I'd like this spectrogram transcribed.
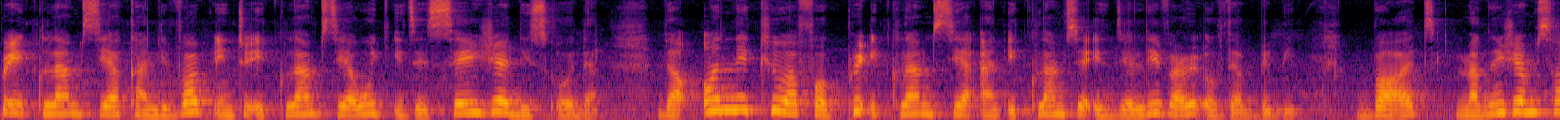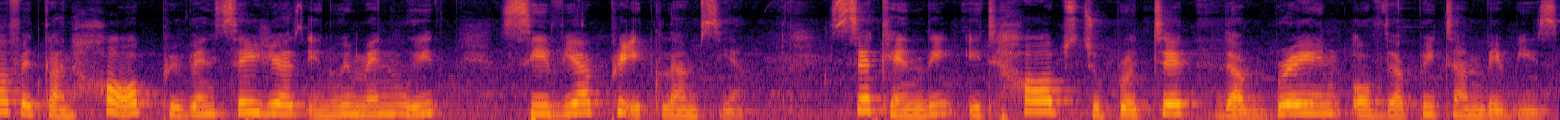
Preeclampsia can develop into eclampsia, which is a seizure disorder. The only cure for preeclampsia and eclampsia is delivery of the baby. But magnesium sulfate can help prevent seizures in women with severe preeclampsia. Secondly, it helps to protect the brain of the preterm babies.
